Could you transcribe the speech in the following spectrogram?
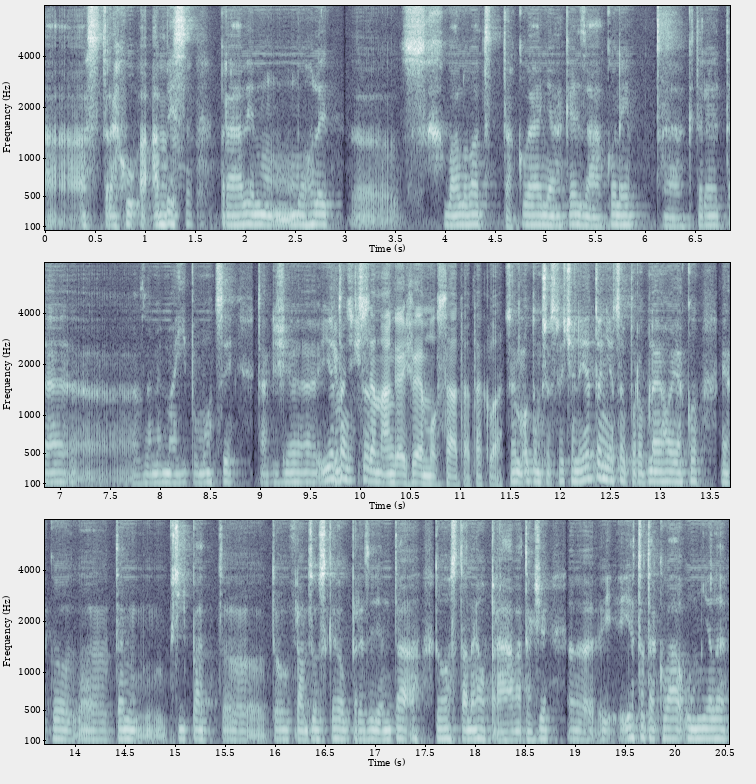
a strachu a aby se právě mohly eh, schvalovat takové nějaké zákony, eh, které té eh, zemi mají pomoci. Takže je to něco... tam angažuje Mossad a takhle. Jsem o tom přesvědčen. Je to něco podobného jako, jako ten případ toho francouzského prezidenta a toho staného práva. Takže je to taková uměle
